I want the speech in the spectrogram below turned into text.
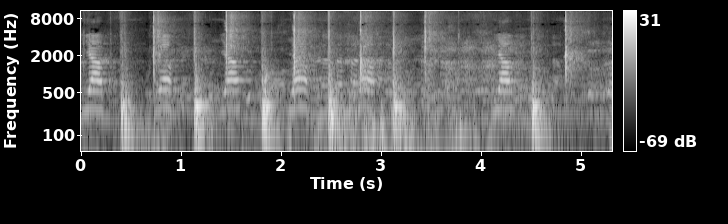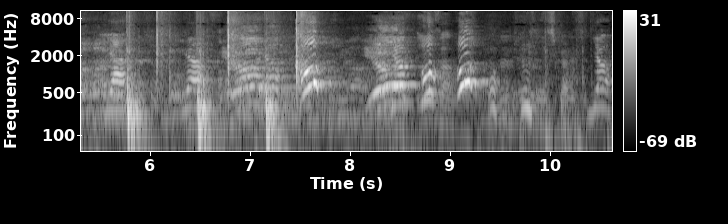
いややっ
